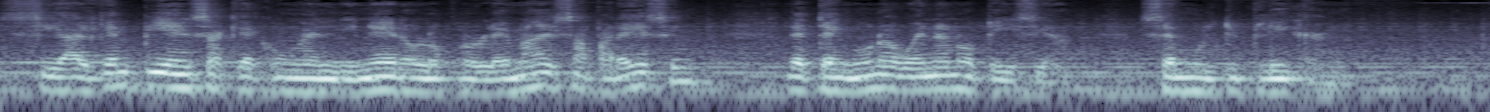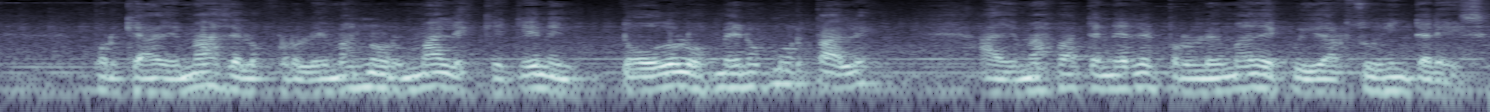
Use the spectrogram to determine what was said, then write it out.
Si alguien piensa que con el dinero los problemas desaparecen, le tengo una buena noticia se multiplican. Porque además de los problemas normales que tienen todos los menos mortales, además va a tener el problema de cuidar sus intereses.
